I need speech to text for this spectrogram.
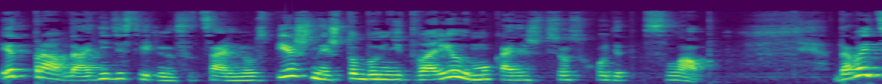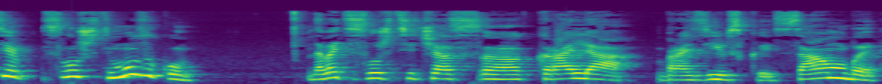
Это правда, они действительно социально успешные, и что бы он ни творил, ему, конечно, все сходит слаб. Давайте слушать музыку. Давайте слушать сейчас э, короля бразильской самбы.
